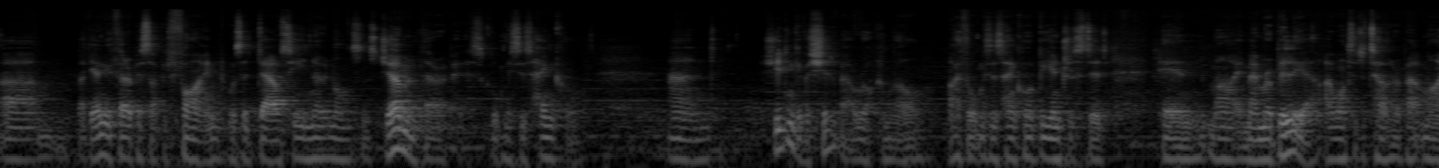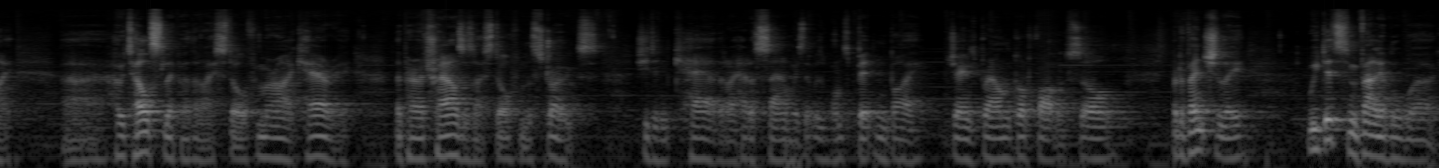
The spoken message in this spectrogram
Um, but the only therapist I could find was a doughty, no-nonsense German therapist called Mrs. Henkel and she didn't give a shit about rock and roll. I thought Mrs. Henkel would be interested in my memorabilia. I wanted to tell her about my uh, hotel slipper that I stole from Mariah Carey, the pair of trousers I stole from the Strokes. She didn't care that I had a sandwich that was once bitten by James Brown, the godfather of soul. But eventually, we did some valuable work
